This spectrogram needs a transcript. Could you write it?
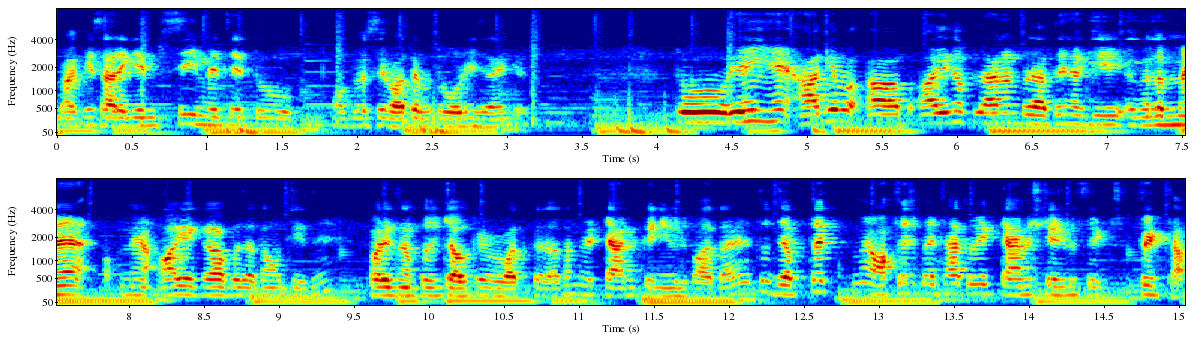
बाकी सारे गेम सी में थे तो ऑब्वियसली बात वो तो उड़ ही जाएँगे। तो यही है, आगे आप, आगे का प्लान हम बताते हैं कि मतलब मैं अपने आगे का बताता हूँ चीज़ें। फॉर एग्ज़ाम्पल जॉब की मैं बात कर रहा था मेरे टाइम के नहीं मिल पाता है तो जब तक मैं ऑफ़िस में था तो एक टाइम शेड्यूल फिट फिट था।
